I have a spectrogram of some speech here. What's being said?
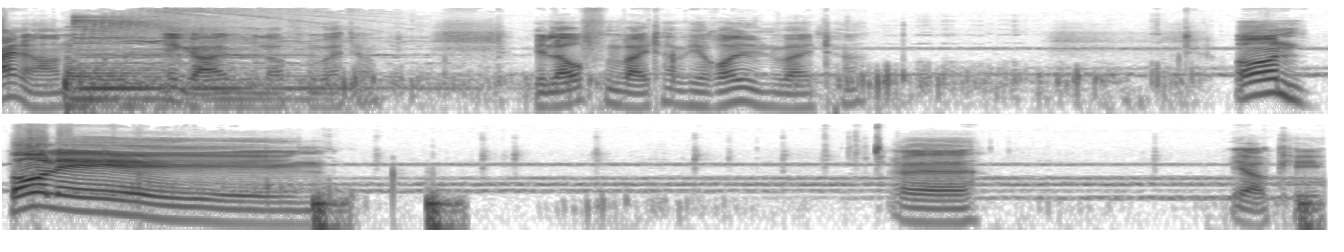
Keine Ahnung. Egal, wir laufen weiter. Wir laufen weiter, wir rollen weiter. Und Bowling! Äh. Ja, okay.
